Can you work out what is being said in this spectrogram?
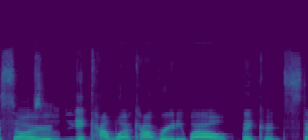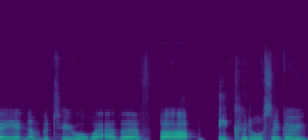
So Absolutely. it can work out really well. They could stay at number two or whatever, but it could also go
